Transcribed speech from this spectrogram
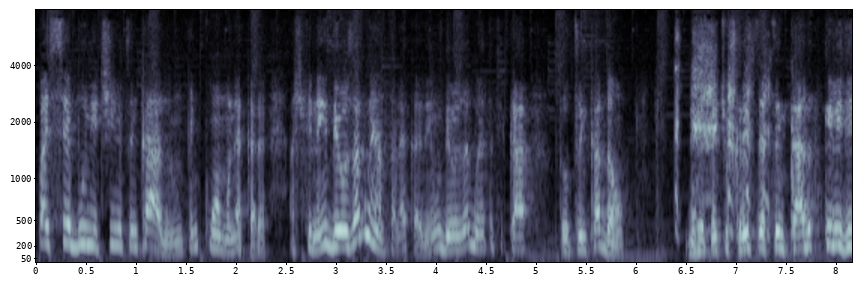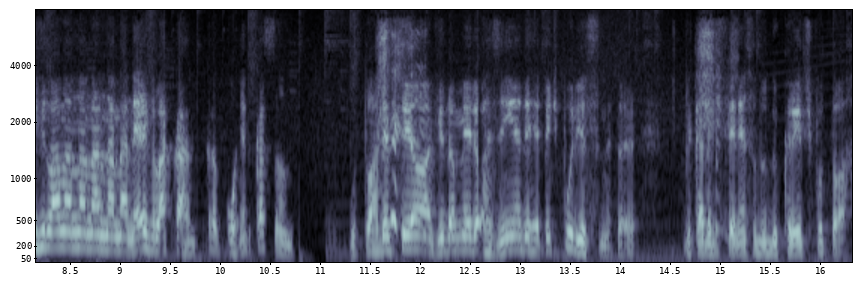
Vai ser bonitinho trincado? Não tem como, né, cara? Acho que nem Deus aguenta, né, cara? Nenhum Deus aguenta ficar todo trincadão. De repente o Kratos é trincado porque ele vive lá na, na, na, na neve, lá correndo, caçando. O Thor deve ter uma vida melhorzinha, de repente, por isso, né? Pra explicar a diferença do, do Kratos pro Thor.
